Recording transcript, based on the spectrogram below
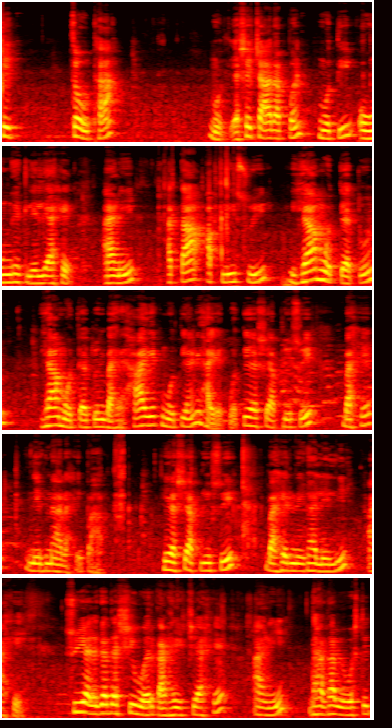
हे चौथा मोती असे चार आपण मोती ओवून घेतलेले आहे. आणि आता आपली सुई ह्या मोत्यातून ह्या मोत्यातून बाहेर हा एक मोती आणि हा एक मोती अशी आपली सुई बाहेर निघणार आहे. पहा ही अशी आपली सुई बाहेर निघालेली आहे. सुई अलगद अशी वर काढायची आहे आणि धागा व्यवस्थित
